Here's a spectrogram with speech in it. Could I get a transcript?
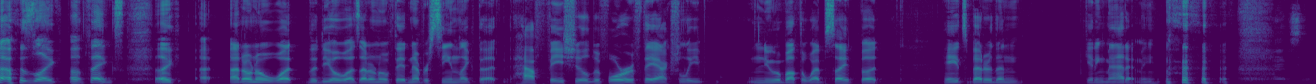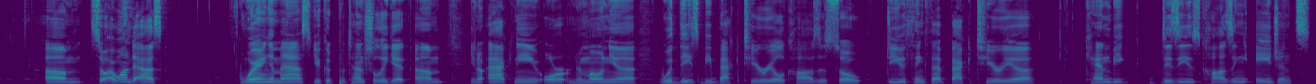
I was like oh thanks. Like I, I don't know what the deal was. I don't know if they had never seen like the half face shield before or if they actually knew about the website but hey it's better than getting mad at me. Um, so i wanted to ask wearing a mask you could potentially get um, you know acne or pneumonia. Would these be bacterial causes? So do you think that bacteria can be disease causing agents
